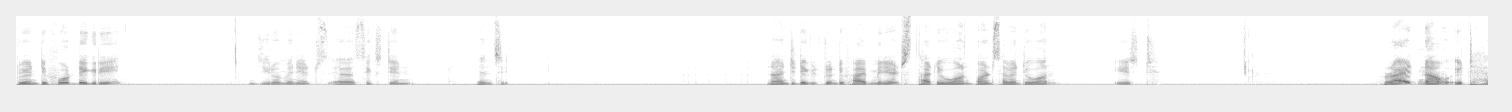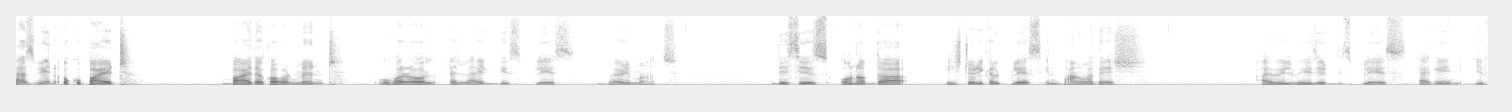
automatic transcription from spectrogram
24 degree 0 minutes uh, 16 inch 90 degree 25 minutes 31.71 east right now it has been occupied by the government overall i like this place very much this is one of the historical place in bangladesh i will visit this place again if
